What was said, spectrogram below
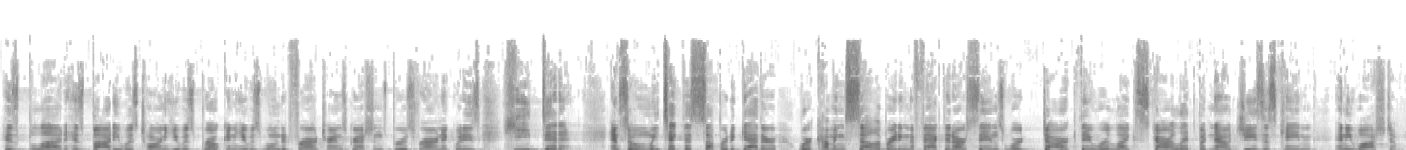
his blood. His body was torn. He was broken. He was wounded for our transgressions, bruised for our iniquities. He did it. And so when we take this supper together, we're coming celebrating the fact that our sins were dark. They were like scarlet, but now Jesus came and he washed them.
